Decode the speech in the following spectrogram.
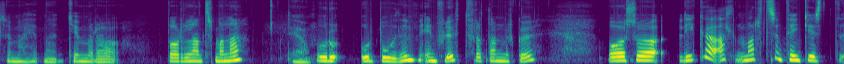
sem að hérna kemur á borlandsmanna úr, úr búðum, innflutt frá Danmörku og svo líka allt margt sem tengist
